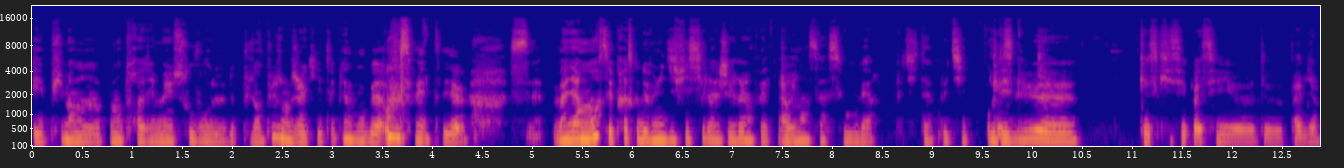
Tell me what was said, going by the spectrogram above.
et puis bah, mon, mon troisième œil s'ouvre de, de plus en plus, donc déjà qui était bien ouvert, donc ça a été... Euh, bah, il y a un moment, c'est presque devenu difficile à gérer en fait, Ah oui. tellement ça s'est ouvert petit à petit. Au début, que- euh, Qu'est-ce qui s'est passé euh, de pas bien?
